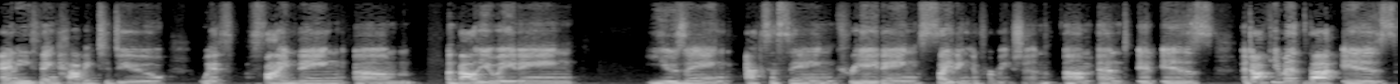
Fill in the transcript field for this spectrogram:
anything having to do with finding, um, evaluating, using, accessing, creating, citing information. Um, and it is a document that is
